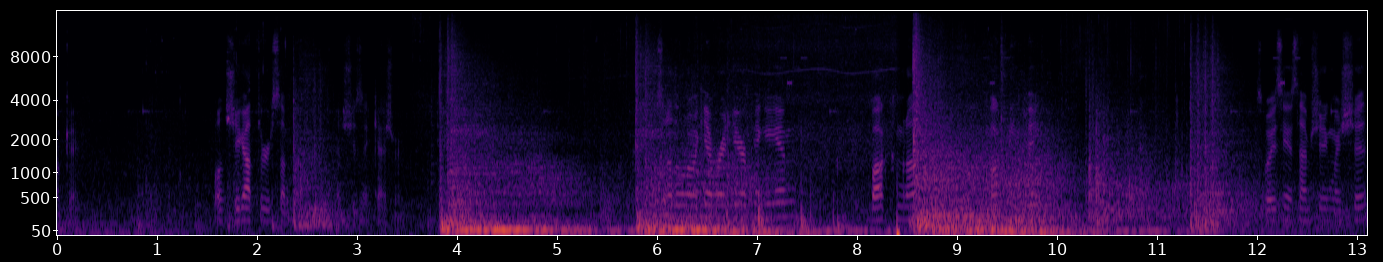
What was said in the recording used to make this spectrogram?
Or she just okay. Well she got through somehow. And she's in cash room. There's another one on my camera right here pinging him. Buck coming up. Buck being ping. He's wasting his time shooting my shit.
